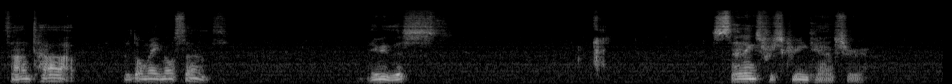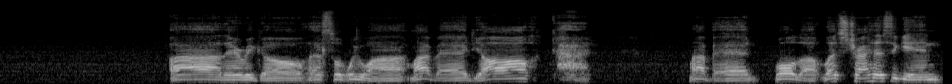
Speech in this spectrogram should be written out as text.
It's on top. That don't make no sense. Maybe this. Settings for screen capture. Ah, there we go. That's what we want. My bad, y'all. God. My bad. Hold up. Let's try this again,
